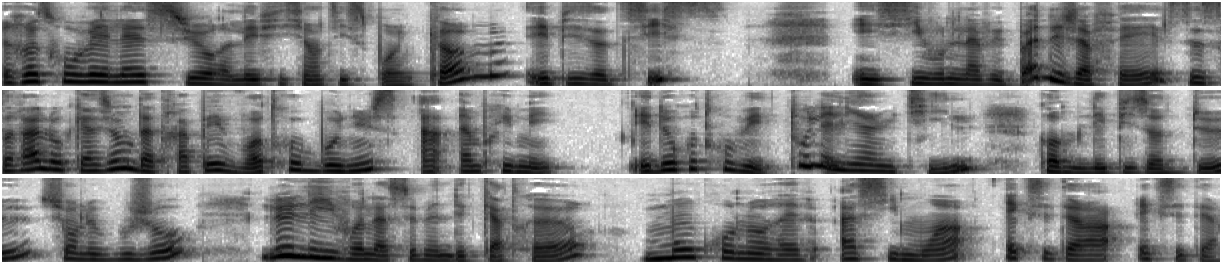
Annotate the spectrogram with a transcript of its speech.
Retrouvez-les sur l'efficientiste.com, épisode 6. Et si vous ne l'avez pas déjà fait, ce sera l'occasion d'attraper votre bonus à imprimer et de retrouver tous les liens utiles, comme l'épisode 2 sur le bougeot, le livre La semaine de 4 heures, mon chronorêve à 6 mois, etc., etc.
